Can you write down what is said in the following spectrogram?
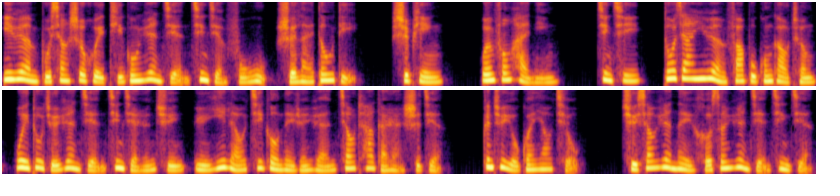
医院不向社会提供院检、进检服务，谁来兜底？时评：文峰海宁。近期，多家医院发布公告称，为杜绝院检、进检人群与医疗机构内人员交叉感染事件，根据有关要求，取消院内核酸院检、进检，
